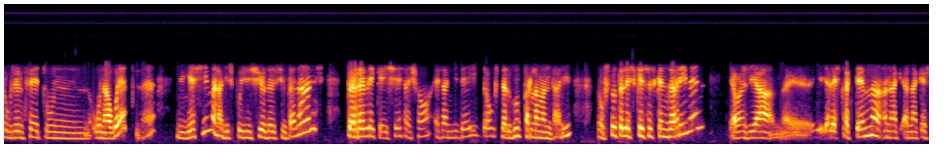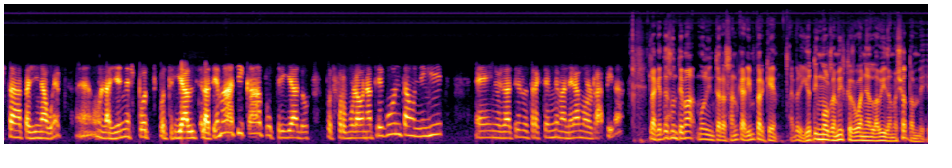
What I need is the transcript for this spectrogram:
doncs hem fet un, una web, eh? diguéssim, a la disposició dels ciutadans per rebre queixes. Això és a nivell doncs, del grup parlamentari. Doncs totes les queixes que ens arriben Llavors ja, eh, ja les tractem en, en aquesta pàgina web, eh, on la gent es pot, pot triar la temàtica, pot, triar, pot formular una pregunta, un ningui, eh, i nosaltres ho tractem de manera molt ràpida. Clar, aquest és un tema molt interessant, Karim, perquè a veure, jo tinc molts amics que es guanyen la vida amb això, també.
